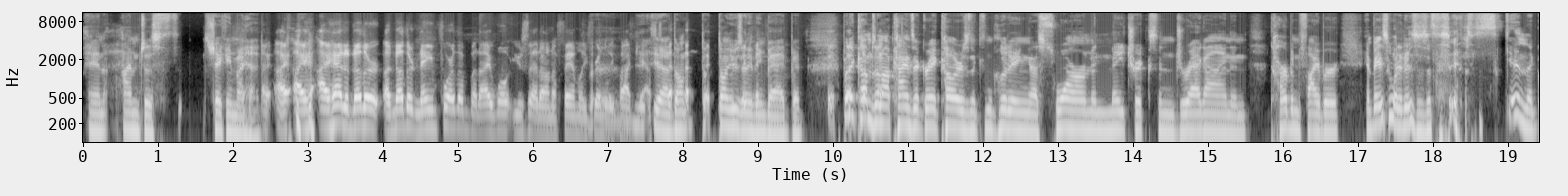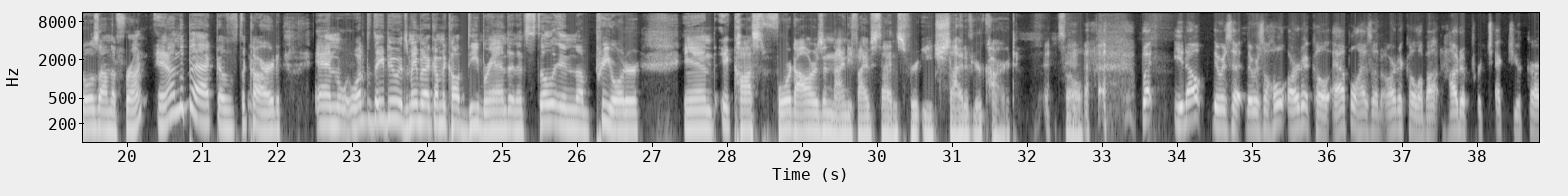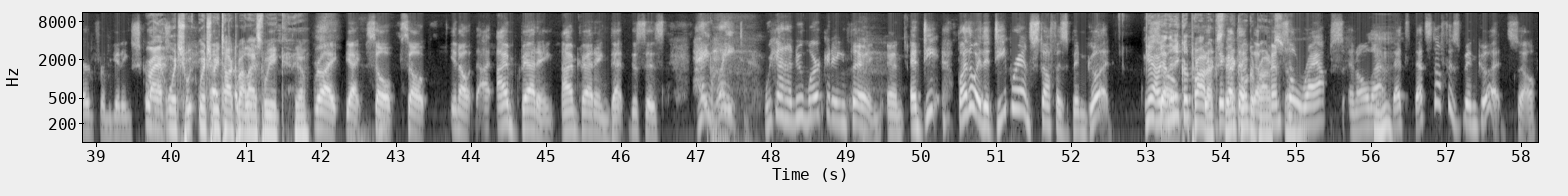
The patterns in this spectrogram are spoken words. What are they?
and I'm just shaking my head. I, I, I, had another another name for them, but I won't use that on a family friendly uh, podcast. yeah, don't don't use anything bad, but but it comes in all kinds of great colors, including uh, Swarm and Matrix and Dragon and carbon fiber. And basically, what it is is it's, it's a skin that goes on the front and on the back of the card. And what did they do? It's made by a company called dbrand, and it's still in the pre-order, and it costs four dollars and ninety-five cents for each side of your card. So, but you know, there was a there was a whole article. Apple has an article about how to protect your card from getting scratched, right? Which which we talked about last week. Yeah, right. Yeah. So so you know, I, I'm betting, I'm betting that this is, hey, wait, we got a new marketing thing, and and D, by the way, the dbrand stuff has been good. Yeah, so yeah, they make good products. They, they, got the, the pencil yeah. wraps and all that. Mm-hmm. That's that stuff has been good. So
